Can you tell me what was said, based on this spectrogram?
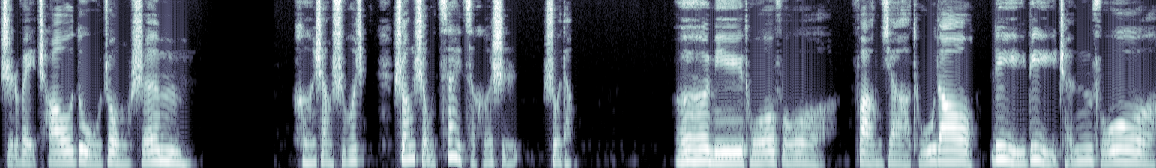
只为超度众生。和尚说着，双手再次合十，说道：“阿弥陀佛，放下屠刀，立地成佛。”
